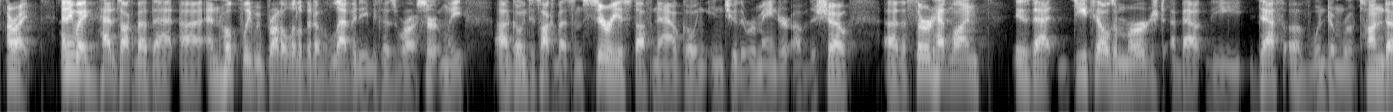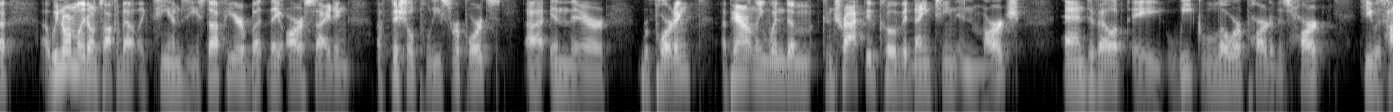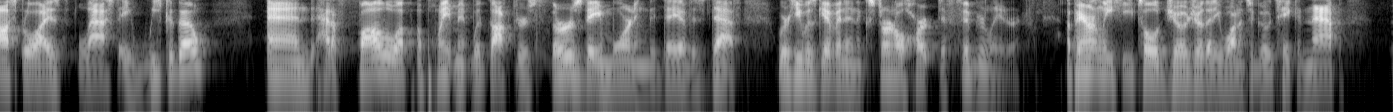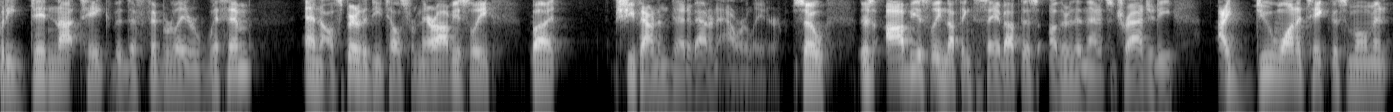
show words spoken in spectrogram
all right. Anyway, had to talk about that, uh, and hopefully we brought a little bit of levity because we're certainly uh, going to talk about some serious stuff now going into the remainder of the show. Uh, the third headline is that details emerged about the death of Windham Rotunda. Uh, we normally don't talk about like TMZ stuff here, but they are citing official police reports uh, in their reporting. Apparently, Windham contracted COVID 19 in March and developed a weak lower part of his heart. He was hospitalized last a week ago and had a follow up appointment with doctors Thursday morning, the day of his death, where he was given an external heart defibrillator. Apparently, he told JoJo that he wanted to go take a nap, but he did not take the defibrillator with him. And I'll spare the details from there, obviously, but she found him dead about an hour later. So there's obviously nothing to say about this other than that it's a tragedy. I do want to take this moment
